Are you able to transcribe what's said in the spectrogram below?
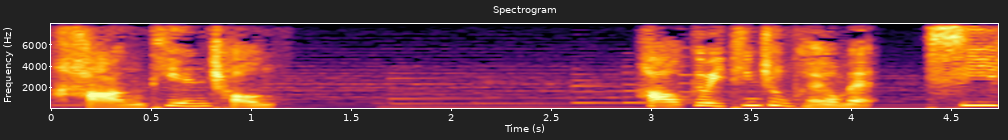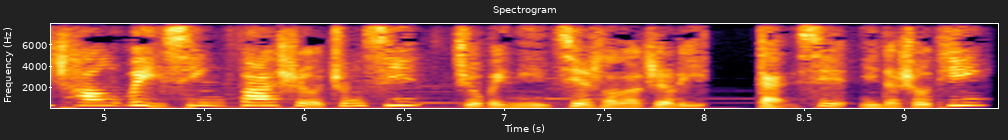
航天城。好，各位听众朋友们，西昌卫星发射中心就为您介绍到这里，感谢您的收听。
